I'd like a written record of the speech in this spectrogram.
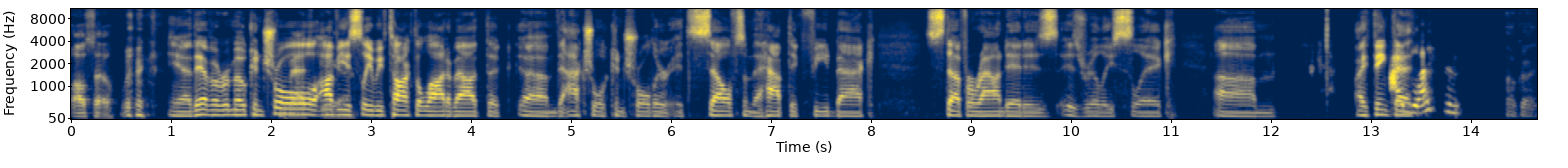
Also, Yeah, they have a remote control. That's- yeah. Obviously, we've talked a lot about the um, the actual controller itself. Some of the haptic feedback stuff around it is is really slick. Um, I think that. I'd like to. Oh, go ahead.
